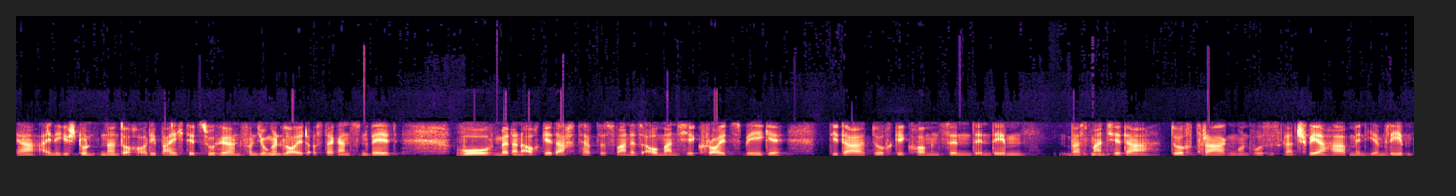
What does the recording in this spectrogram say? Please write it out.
ja, einige Stunden dann doch auch die Beichte zu hören von jungen Leuten aus der ganzen Welt, wo mir dann auch gedacht habe, das waren jetzt auch manche Kreuzwege, die da durchgekommen sind, in dem was manche da durchtragen und wo sie es gerade schwer haben in ihrem Leben,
